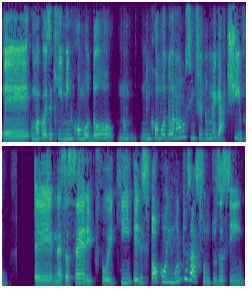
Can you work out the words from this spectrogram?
É, uma coisa que me incomodou, não- me incomodou não no sentido negativo, é, nessa série, foi que eles tocam em muitos assuntos assim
